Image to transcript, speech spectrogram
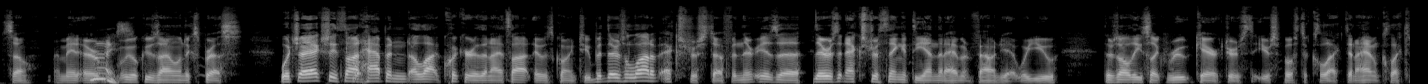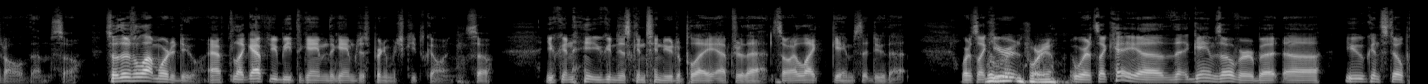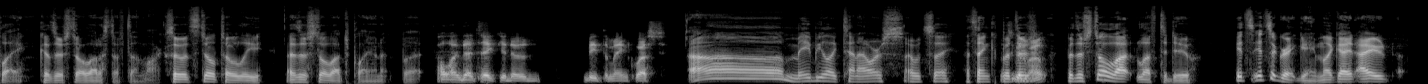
So I made it, Nice. Yoku's Island Express, which I actually thought happened a lot quicker than I thought it was going to. But there's a lot of extra stuff, and there is a there's an extra thing at the end that I haven't found yet, where you there's all these like root characters that you're supposed to collect, and I haven't collected all of them. So so there's a lot more to do. After like after you beat the game, the game just pretty much keeps going. So you can you can just continue to play after that. So I like games that do that. Where it's like We're here, for you. where it's like, hey, uh, the game's over, but uh, you can still play because there's still a lot of stuff to unlock. So it's still totally, uh, there's still a lot to play on it. But How long did that take you to beat the main quest? uh, maybe like ten hours, I would say. I think, but That's good there's amount. but there's still a lot left to do. It's it's a great game. Like I,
